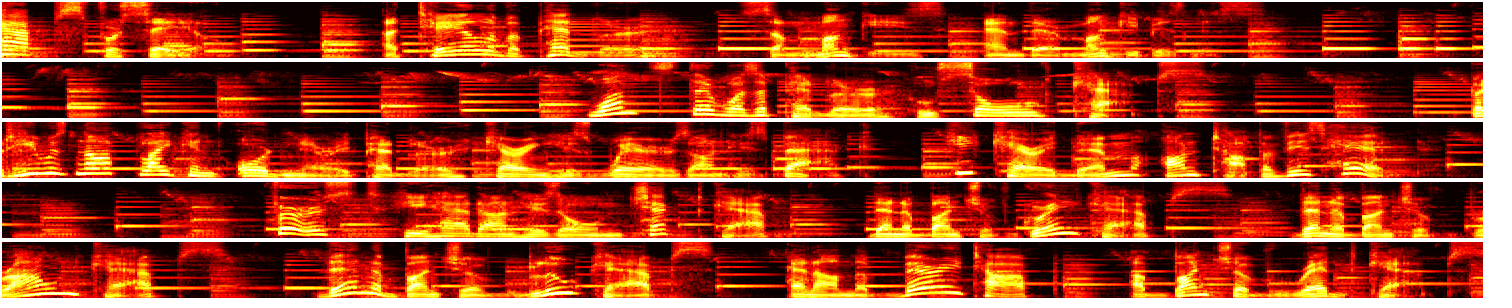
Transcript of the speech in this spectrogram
Caps for Sale A Tale of a Peddler, Some Monkeys, and Their Monkey Business. Once there was a peddler who sold caps. But he was not like an ordinary peddler carrying his wares on his back. He carried them on top of his head. First, he had on his own checked cap, then a bunch of gray caps, then a bunch of brown caps, then a bunch of blue caps, and on the very top, a bunch of red caps.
